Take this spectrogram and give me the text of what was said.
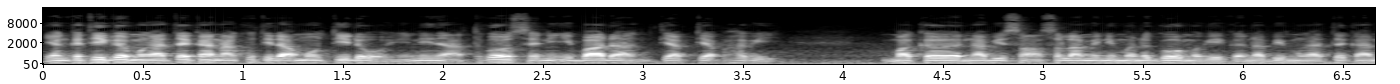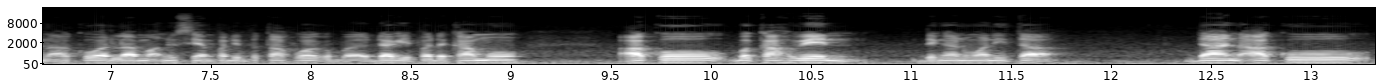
Yang ketiga mengatakan aku tidak mau tidur. Ini nak terus ini ibadah tiap-tiap hari. Maka Nabi SAW ini menegur mereka Nabi mengatakan aku adalah manusia yang paling bertakwa daripada kamu. Aku berkahwin dengan wanita dan aku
